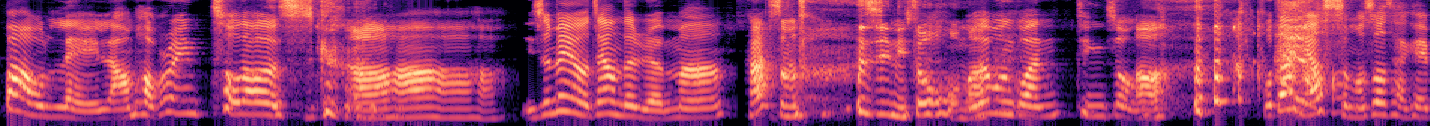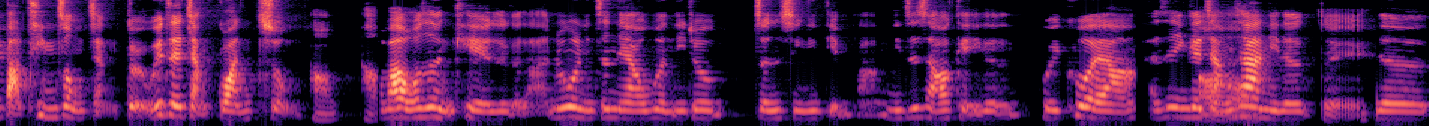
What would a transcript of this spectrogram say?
爆雷啦，我们好不容易凑到二十个。好好好好，你身边有这样的人吗？啊，什么东西？你说我吗？我在问观听众。啊，我到底要什么时候才可以把听众讲对？我一直在讲观众。好，好吧，我是很 care 这个啦。如果你真的要问，你就。真心一点吧，你至少要给一个回馈啊，还是你可以讲一下你的对你的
